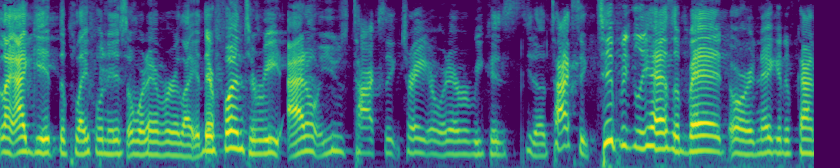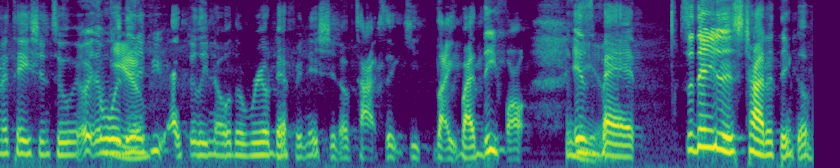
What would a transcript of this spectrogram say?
like I get the playfulness or whatever. Like they're fun to read. I don't use toxic trait or whatever because you know toxic typically has a bad or a negative connotation to it. Well, yeah. then if you actually know the real definition of toxic, like by default, is yeah. bad. So then you just try to think of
